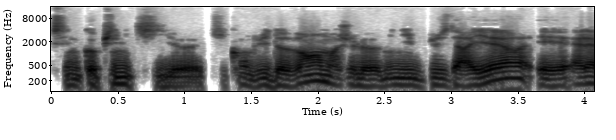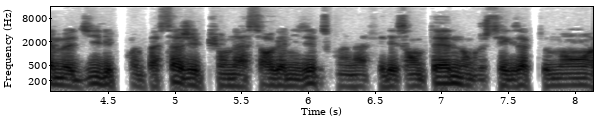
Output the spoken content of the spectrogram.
C'est une copine qui, euh, qui conduit devant. Moi, j'ai le minibus derrière. Et elle, elle me dit les points de passage. Et puis, on est assez organisé parce qu'on en a fait des centaines. Donc, je sais exactement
